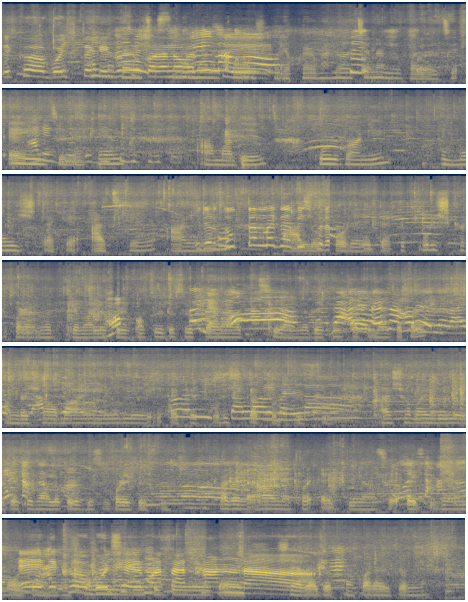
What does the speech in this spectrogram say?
দেখো বইসটাকে গোসল করানো হচ্ছে। আপনারা ভালো আছেন? আমিও ভালো আছি। এই যে দেখেন আমাদের কুরবানির মহিষটাকে আজকে এটার দুধটার মধ্যে বিষ ভালো করে এটাকে পরিষ্কার করা হচ্ছে ভালো করে গোসল টোসল করা হচ্ছে। আমরা দেখেন কত মজা করে আমরা সবাই মিলে এটাকে পরিষ্কার করতেছি আর সবাই মিলে এটাকে ভালো করে গোসল করিতেছি কারণ আর মাত্র একদিন আছে একদিনের মধ্যে দেখো, বৈশের মাথা ঠান্ডা। সেবা যত্ন করার জন্য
